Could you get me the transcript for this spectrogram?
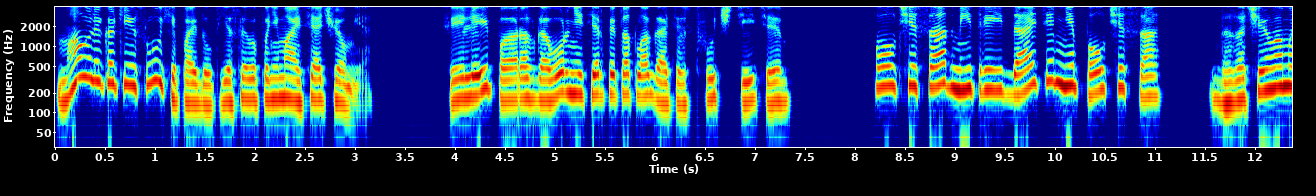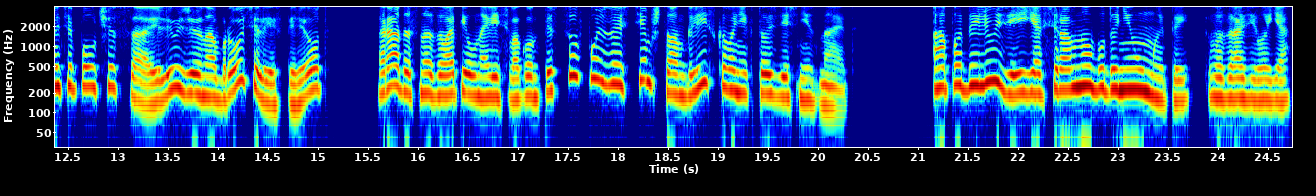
Мало ли какие слухи пойдут, если вы понимаете, о чем я. Филиппа, разговор не терпит отлагательств, учтите. Полчаса, Дмитрий, дайте мне полчаса. Да зачем вам эти полчаса? Иллюзию набросили и вперед. Радостно завопил на весь вагон песцов, пользуясь тем, что английского никто здесь не знает. «А под иллюзией я все равно буду неумытой», — возразила я.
